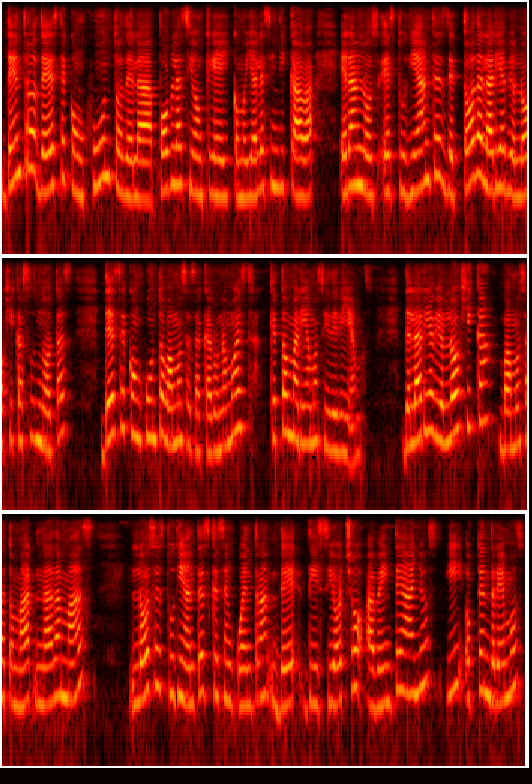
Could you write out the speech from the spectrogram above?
Dentro de este conjunto de la población que, como ya les indicaba, eran los estudiantes de toda el área biológica, sus notas, de ese conjunto vamos a sacar una muestra. ¿Qué tomaríamos y diríamos? Del área biológica vamos a tomar nada más los estudiantes que se encuentran de 18 a 20 años y obtendremos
